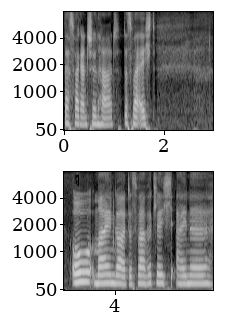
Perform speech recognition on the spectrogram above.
Das war ganz schön hart. Das war echt. Oh mein Gott, das war wirklich eine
